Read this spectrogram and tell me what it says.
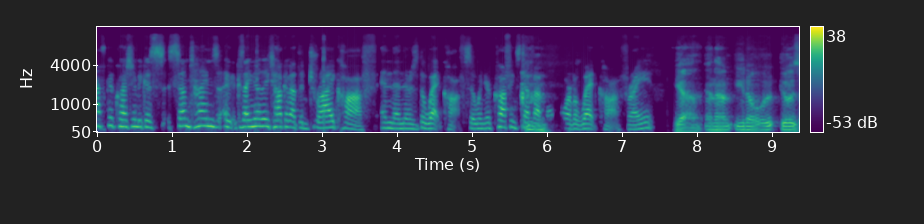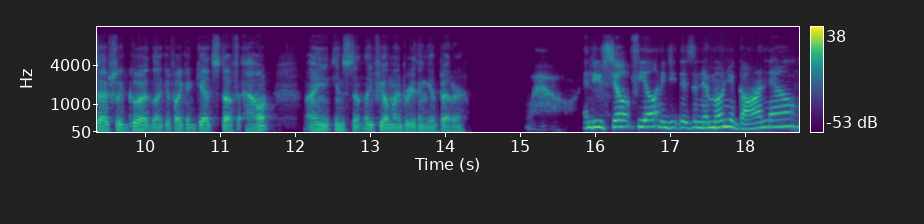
ask a question? Because sometimes, because uh, I know they talk about the dry cough and then there's the wet cough. So when you're coughing stuff up, more of a wet cough, right? Yeah. And then, you know, it was actually good. Like if I could get stuff out, I instantly feel my breathing get better. Wow. And do you still feel, I mean, is the pneumonia gone now?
